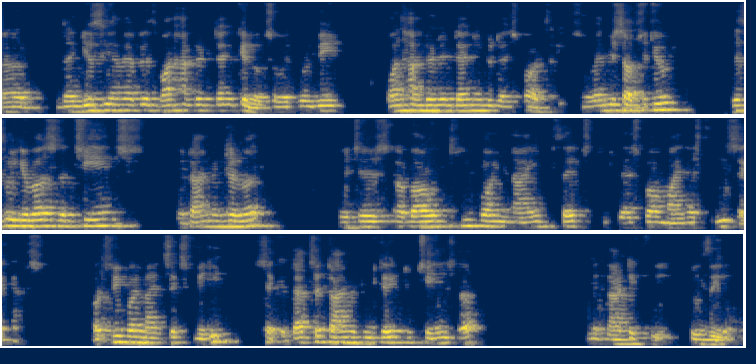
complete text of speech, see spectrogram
uh, the induced EMF is 110 kilo, so it will be 110 into 10 power 3. So when we substitute, this will give us the change, the time interval, which is about 3.96 to 10 power minus 3 seconds or 3.96 milliseconds. That's the time it will take to change the magnetic field to zero.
